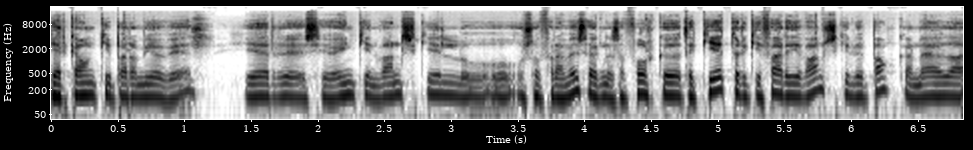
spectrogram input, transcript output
hér gangi bara mjög vel. Hér uh, séu engin vanskil og, og, og svo framvegs vegna þess að fólk auðvitað getur ekki farið í vanskil við bankana eða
